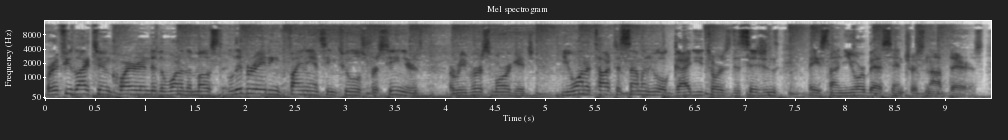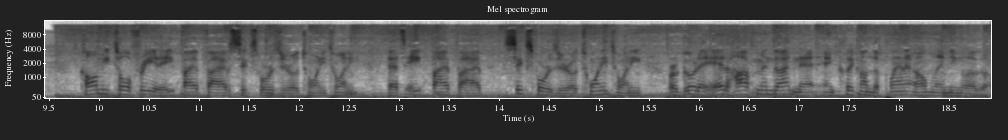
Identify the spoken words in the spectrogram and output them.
Or if you'd like to inquire into the one of the most liberating financing tools for seniors, a reverse mortgage, you want to talk to someone who will guide you towards decisions based on your best interest, not theirs. Call me toll free at 855 640 2020. That's 855 640 2020. Or go to edhoffman.net and click on the Planet Home Lending logo.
